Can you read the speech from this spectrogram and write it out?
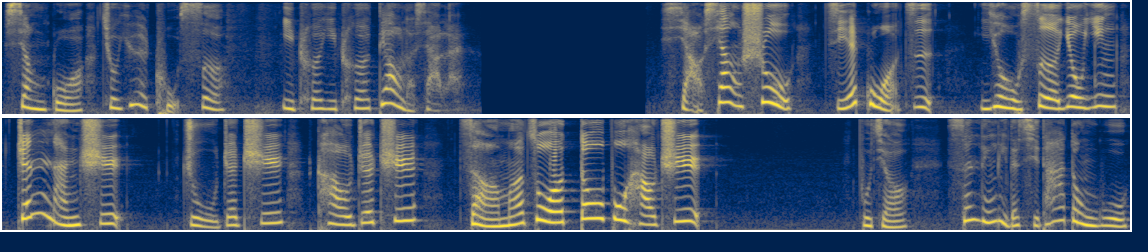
橡果就越苦涩，一颗一颗掉了下来。小橡树结果子，又涩又硬，真难吃。煮着吃，烤着吃，怎么做都不好吃。不久，森林里的其他动物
